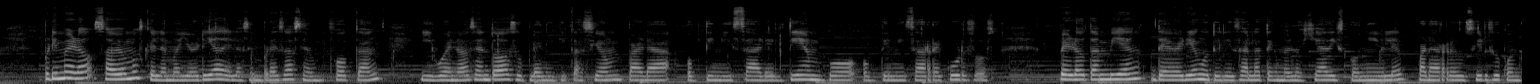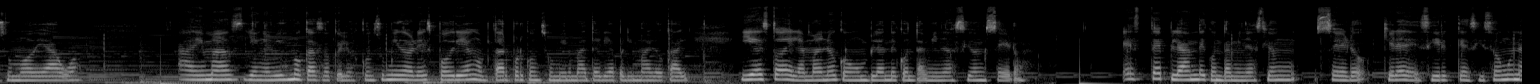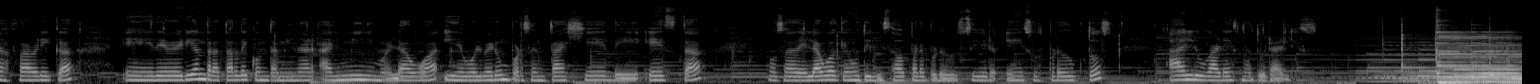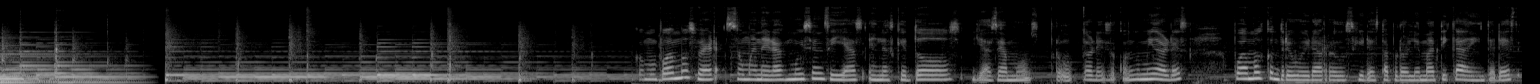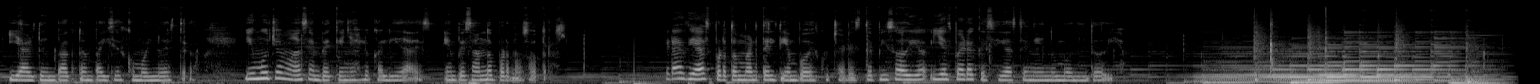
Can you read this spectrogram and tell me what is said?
primero sabemos que la mayoría de las empresas se enfocan y bueno, hacen toda su planificación para optimizar el tiempo, optimizar recursos, pero también deberían utilizar la tecnología disponible para reducir su consumo de agua. Además, y en el mismo caso que los consumidores, podrían optar por consumir materia prima local, y esto de la mano con un plan de contaminación cero. Este plan de contaminación cero quiere decir que si son una fábrica, eh, deberían tratar de contaminar al mínimo el agua y devolver un porcentaje de esta, o sea, del agua que han utilizado para producir eh, sus productos, a lugares naturales. Podemos ver, son maneras muy sencillas en las que todos, ya seamos productores o consumidores, podemos contribuir a reducir esta problemática de interés y alto impacto en países como el nuestro, y mucho más en pequeñas localidades, empezando por nosotros. Gracias por tomarte el tiempo de escuchar este episodio y espero que sigas teniendo un bonito día.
